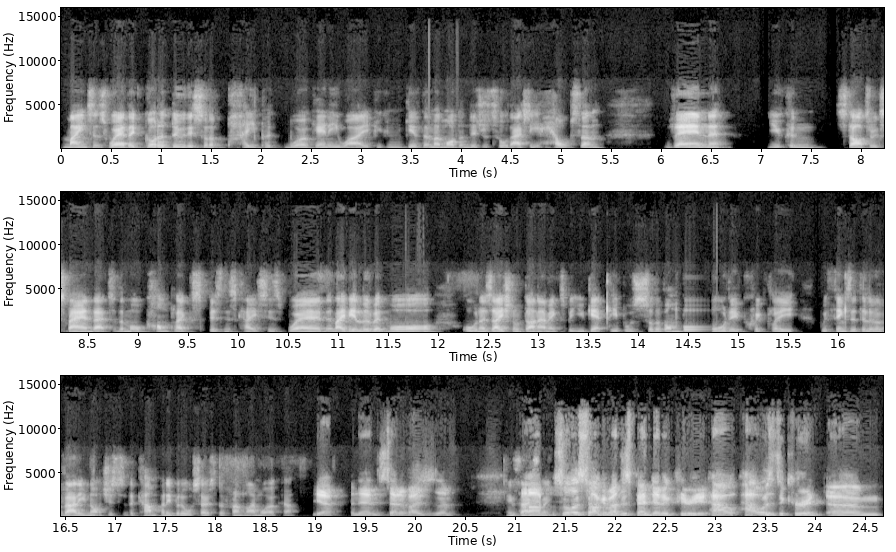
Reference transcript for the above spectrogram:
maintenance where they've got to do this sort of paperwork anyway if you can give them a modern digital tool that actually helps them then you can start to expand that to the more complex business cases where there may be a little bit more organizational dynamics, but you get people sort of onboarded quickly with things that deliver value, not just to the company, but also to the frontline worker. Yeah, and that incentivizes them. Exactly. Um, so let's talk about this pandemic period. How how has the current um,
